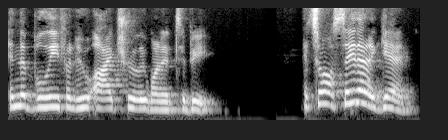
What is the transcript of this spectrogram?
in the belief in who I truly wanted to be. And so I'll say that again.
